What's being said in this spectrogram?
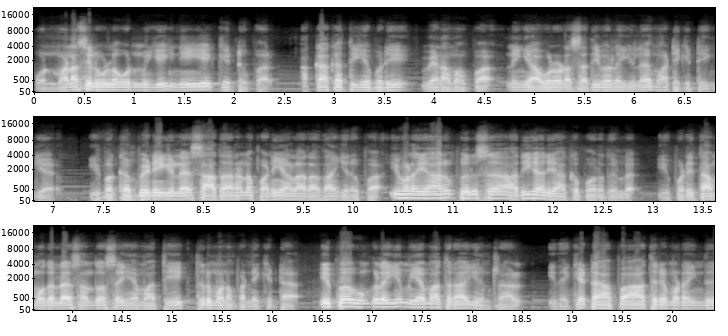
உன் மனசில் உள்ள உண்மையை நீயே கேட்டுப்பார். அக்கா கத்தியபடி வேணாமப்பா நீங்கள் அவளோட சதி வலையில் மாட்டிக்கிட்டீங்க. இப்போ கம்பெனியில் சாதாரண பணியாளராக தான் இருப்பாள் இவளை யாரும் பெருசாக அதிகாரி ஆக்க போகிறதில்ல இப்படித்தான் முதல்ல சந்தோஷம் ஏமாற்றி திருமணம் பண்ணிக்கிட்டா. இப்போ உங்களையும் ஏமாத்துறா என்றாள். இதை கேட்ட அப்பா ஆத்திரமடைந்து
